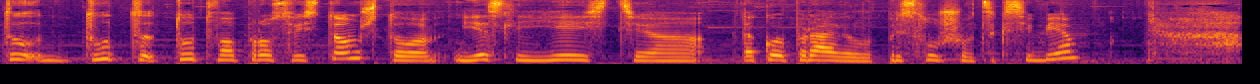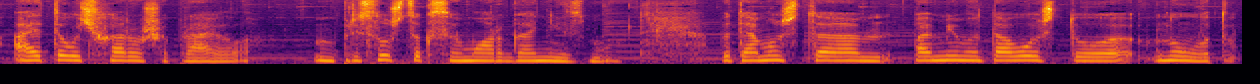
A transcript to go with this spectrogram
Тут, тут, тут вопрос весь в том, что если есть такое правило прислушиваться к себе, а это очень хорошее правило, прислушаться к своему организму. Потому что помимо того, что, ну вот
